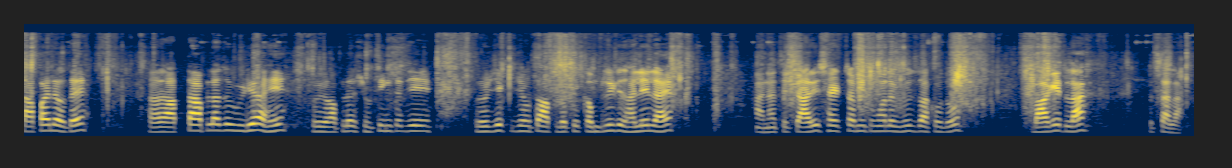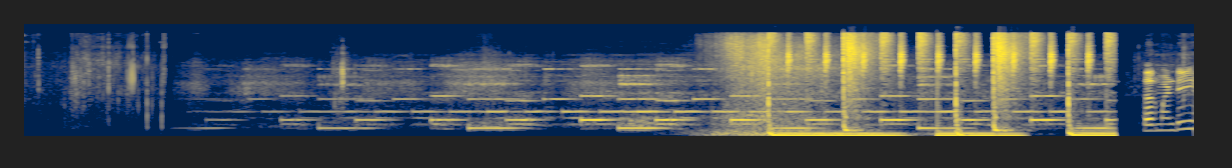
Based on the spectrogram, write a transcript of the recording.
तापायला होतं आहे आत्ता आपला जो व्हिडिओ आहे तो आपल्या शूटिंगचं जे प्रोजेक्ट जे होतं आपलं ते कंप्लीट झालेलं आहे. आणि आता चारही साईडचा मी तुम्हाला व्ह्यूज दाखवतो. बागेतला चला. तर मंडी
